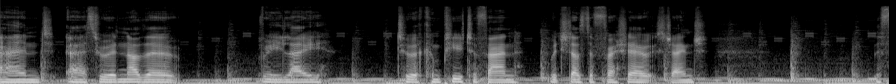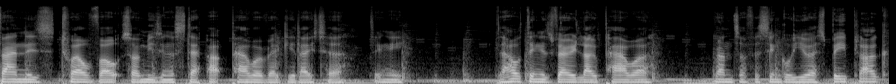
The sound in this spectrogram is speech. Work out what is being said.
and uh, through another relay to a computer fan which does the fresh air exchange. Fan is 12 volts so I'm using a step up power regulator thingy. The whole thing is very low power, runs off a single USB plug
